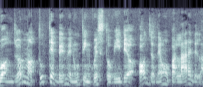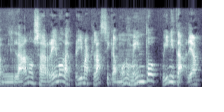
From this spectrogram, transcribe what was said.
Buongiorno a tutti e benvenuti in questo video. Oggi andiamo a parlare della Milano-Sanremo, la prima classica monumento qui in Italia.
